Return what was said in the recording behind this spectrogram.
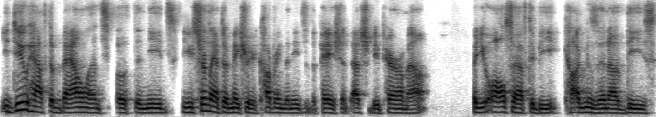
you do have to balance both the needs. You certainly have to make sure you're covering the needs of the patient. That should be paramount. But you also have to be cognizant of these,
